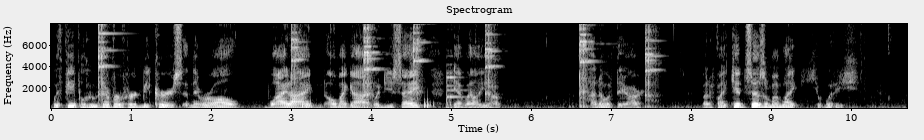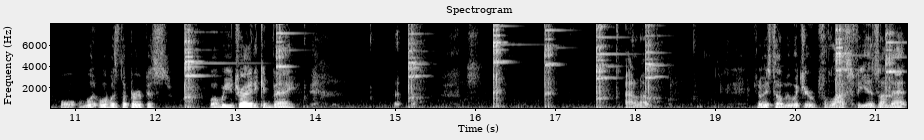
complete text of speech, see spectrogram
with people who never heard me curse, and they were all wide eyed and, oh my God, what did you say? Yeah, well, you know, I know what they are. But if my kid says them, I'm like, what, what, what was the purpose? What were you trying to convey? I don't know. You can always tell me what your philosophy is on that.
